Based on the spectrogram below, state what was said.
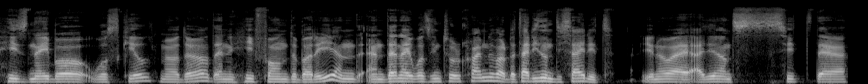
his neighbor was killed, murdered, and he found the body, and, and then I was into a crime novel, but I didn't decide it. You know, I, I didn't sit there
